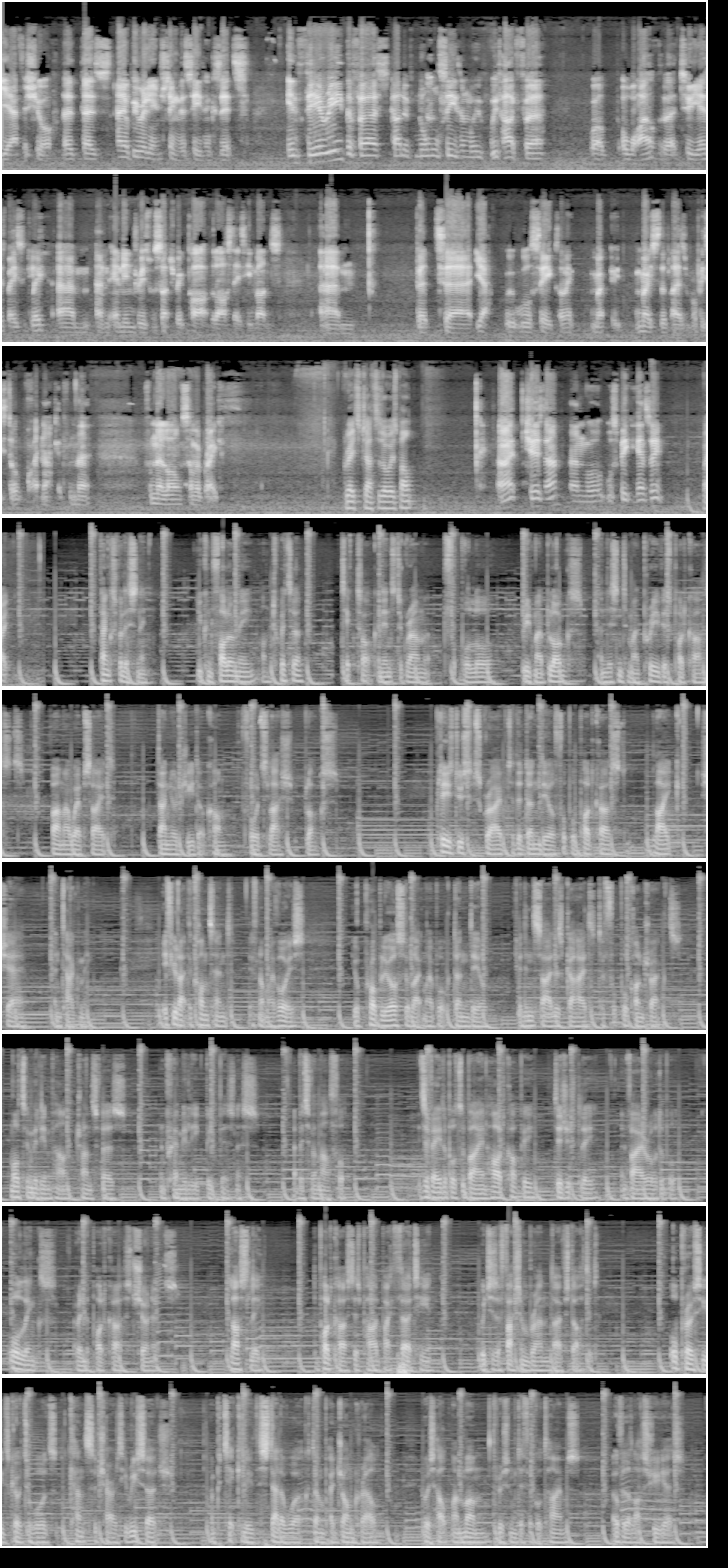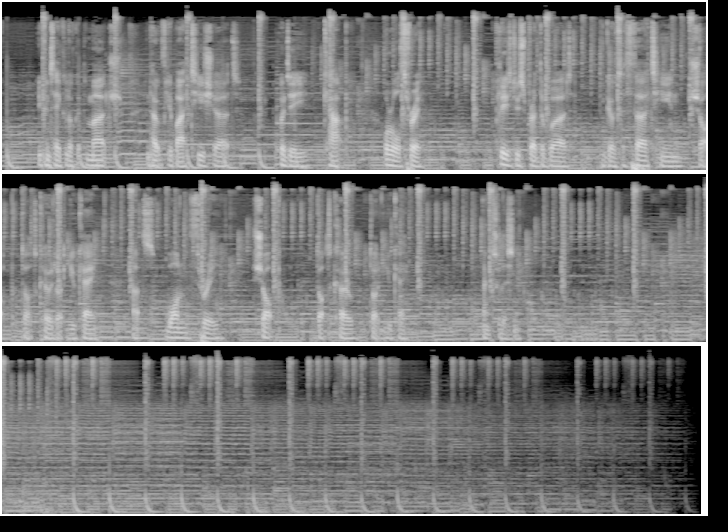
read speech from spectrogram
Yeah, for sure. There's and it'll be really interesting this season because it's, in theory, the first kind of normal season we've we've had for well, a while, uh, two years basically, um, and, and, injuries were such a big part of the last 18 months. Um, but uh, yeah, we, will see because I think mo- most of the players are probably still quite knackered from their, from their long summer break. Great to chat as always, pal. All right, cheers, Dan, and we'll, we'll speak again soon. Bye. Thanks for listening. You can follow me on Twitter, TikTok, and Instagram at Football Law read my blogs, and listen to my previous podcasts via my website, danielgeey.com forward slash blogs. Please do subscribe to the Done Deal Football Podcast, like, share, and tag me. If you like the content, if not my voice, you'll probably also like my book Done Deal, an insider's guide to football contracts, multi million pound transfers, and Premier League big business. A bit of a mouthful. It's available to buy in hard copy, digitally, and via Audible. All links are in the podcast show notes. Lastly, the podcast is powered by 13, which is a fashion brand I've started. All proceeds go towards cancer charity research, and particularly the stellar work done by John Krell, who has helped my mum through some difficult times over the last few years. You can take a look at the merch and hopefully buy a t shirt, hoodie, cap, or all three. Please do spread the word and go to 13shop.co.uk. That's 13shop.co.uk. Thanks for listening.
